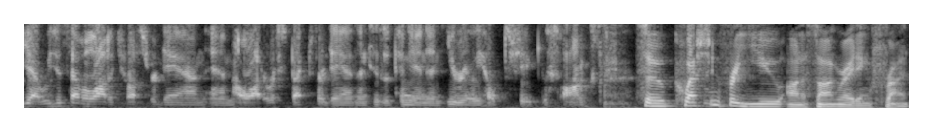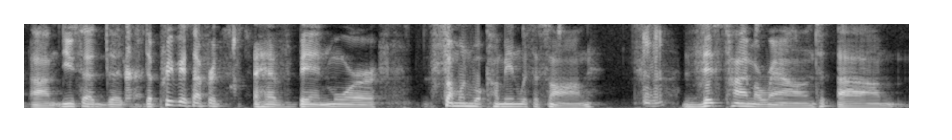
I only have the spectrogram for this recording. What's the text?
yeah, we just have a lot of trust for Dan and a lot of respect for Dan and his opinion, and he really helped shape the songs. So, question for you on a songwriting front: um, you said that sure. the previous efforts have been more someone will come in with a song. Mm-hmm. This time around, um,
